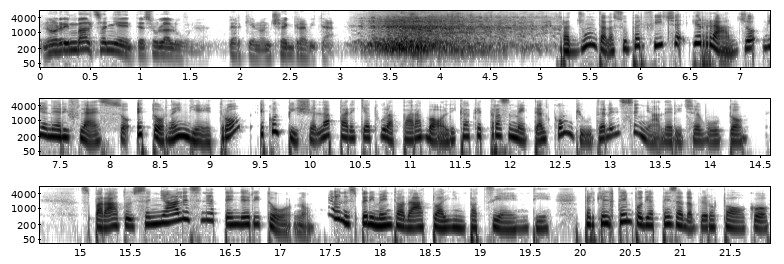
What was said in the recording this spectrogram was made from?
Non rimbalza niente sulla Luna, perché non c'è gravità. Raggiunta la superficie, il raggio viene riflesso e torna indietro e colpisce l'apparecchiatura parabolica che trasmette al computer il segnale ricevuto. Sparato il segnale se ne attende il ritorno. È un esperimento adatto agli impazienti, perché il tempo di attesa è davvero poco.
